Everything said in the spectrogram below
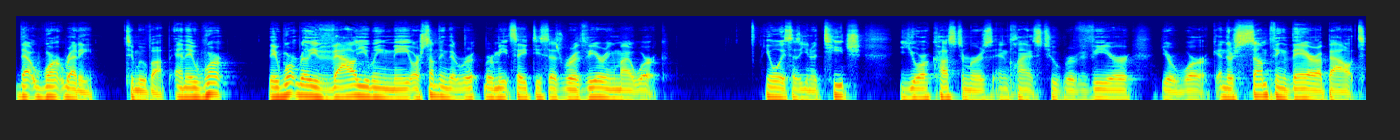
that weren't ready to move up, and they weren't they weren't really valuing me or something that Ramit Sethi says revering my work. He always says, you know, teach your customers and clients to revere your work, and there's something there about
